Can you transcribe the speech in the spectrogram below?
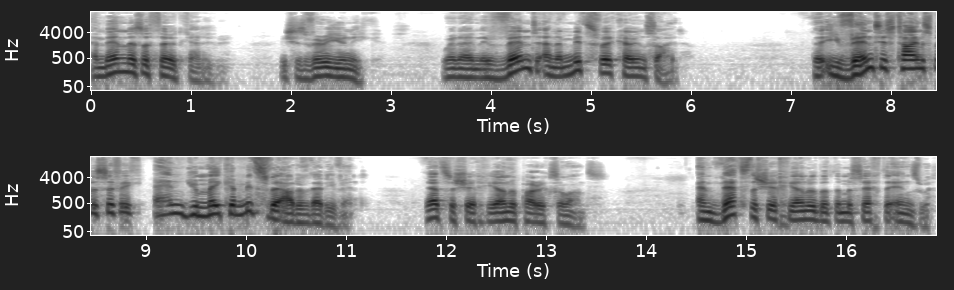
and then there's a third category, which is very unique, when an event and a mitzvah coincide. The event is time specific, and you make a mitzvah out of that event. That's a shechianu par excellence. And that's the shechianu that the Masechta ends with.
